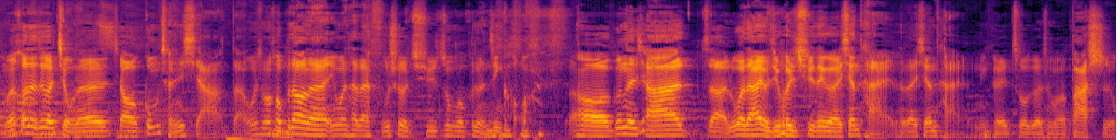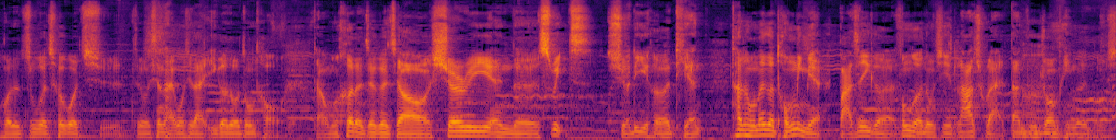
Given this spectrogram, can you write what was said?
我们喝的这个酒呢，叫宫城峡。为什么喝不到呢？因为它在辐射区，中国不准进口。然后宫城峡，如果大家有机会去那个仙台，它在仙台，你可以坐个什么巴士或者租个车过去，就仙台过去来一个多钟头。但我们喝的这个叫 Sherry and Sweet，雪莉和甜。它从那个桶里面把这个风格的东西拉出来，单独装瓶的东西。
